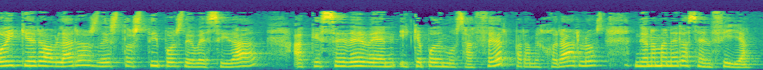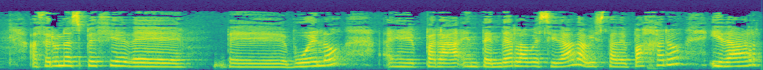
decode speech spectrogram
Hoy quiero hablaros de estos tipos de obesidad, a qué se deben y qué podemos hacer para mejorarlos de una manera sencilla. Hacer una especie de, vuelo eh, para entender la obesidad a vista de pájaro y dar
